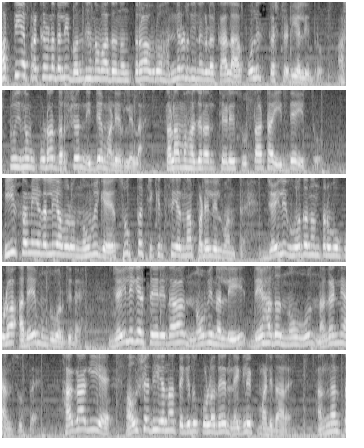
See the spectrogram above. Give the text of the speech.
ಹತ್ಯೆಯ ಪ್ರಕರಣದಲ್ಲಿ ಬಂಧನವಾದ ನಂತರ ಅವರು ಹನ್ನೆರಡು ದಿನಗಳ ಕಾಲ ಪೊಲೀಸ್ ಕಸ್ಟಡಿಯಲ್ಲಿದ್ದರು ಅಷ್ಟು ದಿನವೂ ಕೂಡ ದರ್ಶನ್ ನಿದ್ದೆ ಮಾಡಿರಲಿಲ್ಲ. ಸ್ಥಳ ಮಹಾಜರ ಅಂತೇಳಿ ಸುತ್ತಾಟ ಇದ್ದೇ ಇತ್ತು. ಈ ಸಮಯದಲ್ಲಿ ಅವರು ನೋವಿಗೆ ಸೂಕ್ತ ಚಿಕಿತ್ಸೆಯನ್ನ ಪಡೆಯಲಿಲ್ವಂತೆ. ಜೈಲಿಗೆ ಹೋದ ನಂತರವೂ ಕೂಡ ಅದೇ ಮುಂದುವರೆದಿದೆ. ಜೈಲಿಗೆ ಸೇರಿದ ನೋವಿನಲ್ಲಿ ದೇಹದ ನೋವು ನಗಣ್ಯ ಅನಿಸುತ್ತೆ. ಹಾಗಾಗಿಯೇ ಔಷಧಿಯನ್ನು ತೆಗೆದುಕೊಳ್ಳದೆ ನೆಗ್ಲೆಕ್ಟ್ ಮಾಡಿದ್ದಾರೆ. ಹಂಗಂತ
